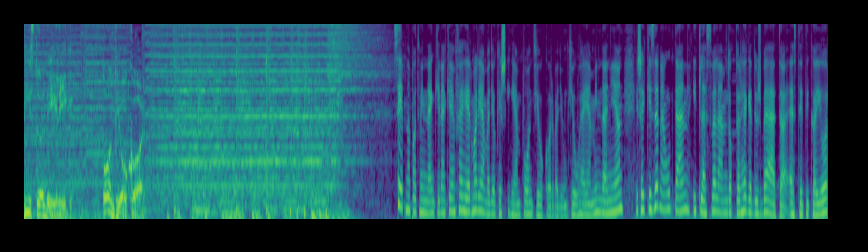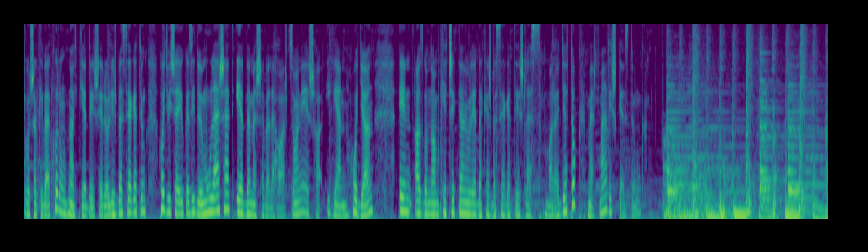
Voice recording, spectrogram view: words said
10-től délig. Pont jókor! Szép napot mindenkinek, én Fehér Marian vagyok, és igen, pont jókor vagyunk, jó helyen mindannyian. És egy kis zene után itt lesz velem dr. Hegedűs Beáta, esztétikai orvos, akivel korunk nagy kérdéséről is beszélgetünk, hogy viseljük az idő múlását, érdemese vele harcolni, és ha igen, hogyan. Én azt gondolom, kétségtelenül érdekes beszélgetés lesz. Maradjatok, mert már is kezdünk.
